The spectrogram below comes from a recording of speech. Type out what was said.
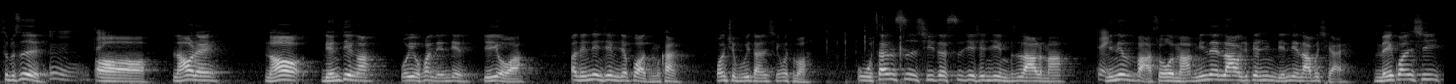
是不是？嗯对哦，然后呢，然后联电啊，我有换联电，也有啊。啊，联电今天比较不好，怎么看？完全不会担心，为什么？五三四七的世界先进不是拉了吗？对明天法说会吗？明天拉我就变成联电拉不起来，没关系，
